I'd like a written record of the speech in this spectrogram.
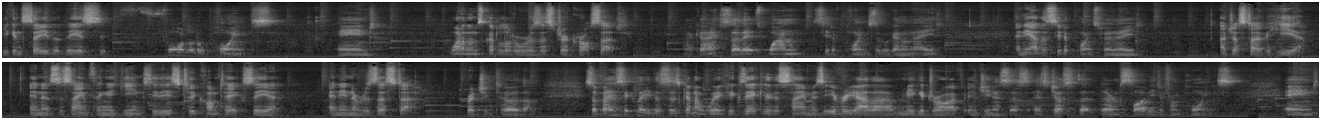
you can see that there's four little points and one of them's got a little resistor across it. Okay, so that's one set of points that we're going to need. And the other set of points we need are just over here. And it's the same thing again. See, there's two contacts there and then a resistor bridging two of them. So basically this is going to work exactly the same as every other Mega Drive in Genesis, it's just that they're in slightly different points. And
